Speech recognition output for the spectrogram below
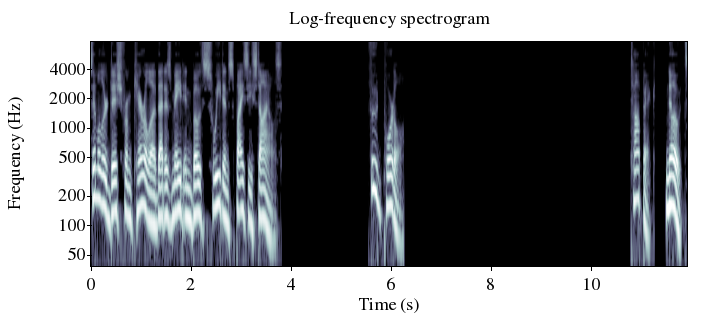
similar dish from Kerala that is made in both sweet and spicy styles. Food portal Topic. Notes.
